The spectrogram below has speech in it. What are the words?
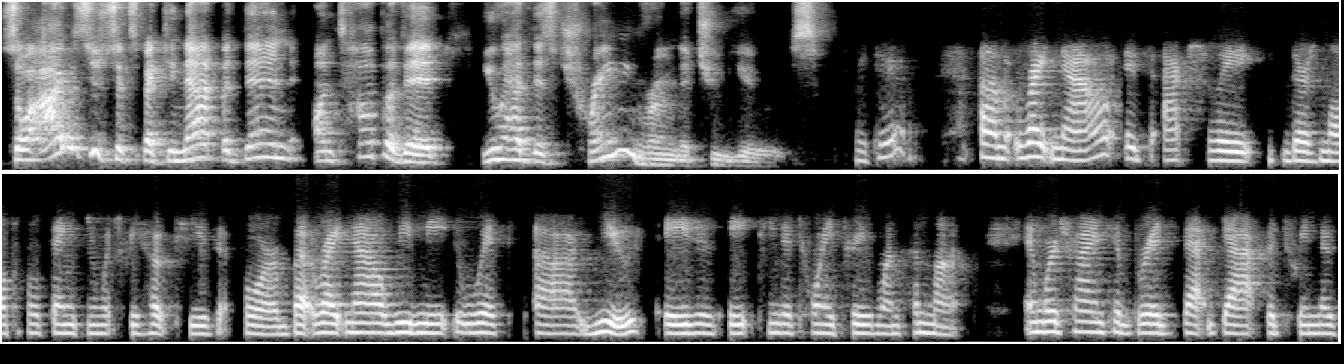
So I was just expecting that, but then on top of it, you had this training room that you use. We do. Um, right now, it's actually, there's multiple things in which we hope to use it for. But right now, we meet with uh, youth ages 18 to 23 once a month. And we're trying to bridge that gap between those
